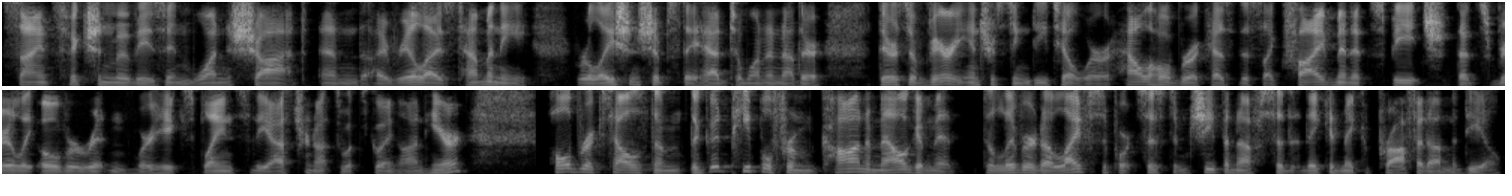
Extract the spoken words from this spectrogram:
science fiction movies in one shot and i realized how many relationships they had to one another. There's a very interesting detail where hal holbrook has this like five minute speech that's really overwritten where he explains to the astronauts what's going on here. Holbrook tells them the good people from Con Amalgamate delivered a life support system cheap enough so that they could make a profit on the deal.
